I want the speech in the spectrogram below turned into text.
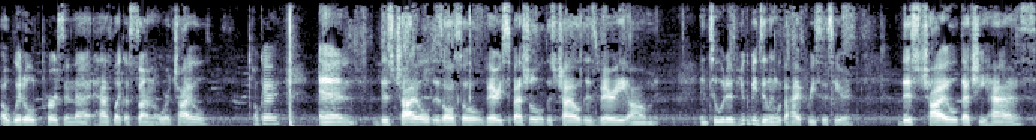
a widowed person that has like a son or a child. Okay? And this child is also very special. This child is very um intuitive. You could be dealing with the high priestess here. This child that she has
